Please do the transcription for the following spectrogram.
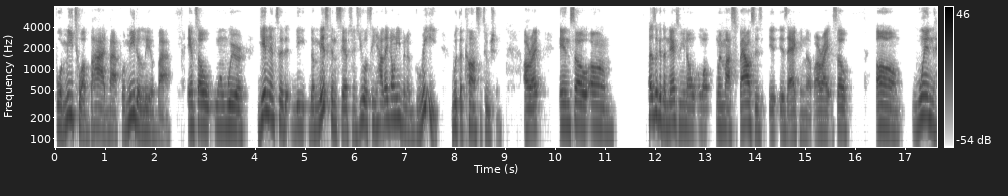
for me to abide by for me to live by and so when we're getting into the, the, the misconceptions, you will see how they don't even agree with the Constitution. All right. And so um, let's look at the next one. You know, when my spouse is is acting up. All right. So um, when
